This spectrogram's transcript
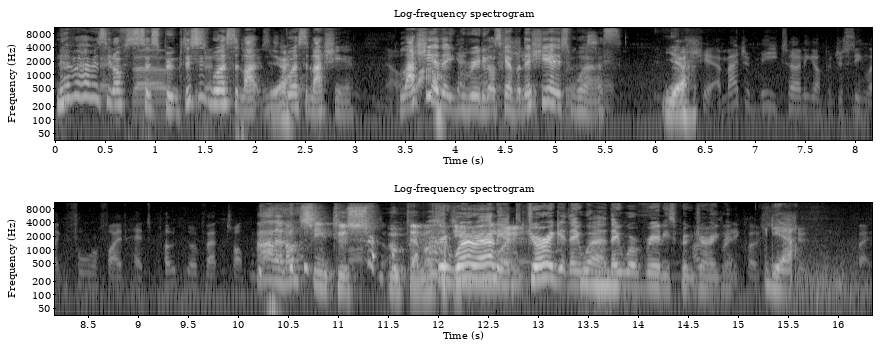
Never haven't seen Okay, officers so so spooked. This is then- worse than like Yeah. worse than last year. Last year they really got scared, but this year it's worse. Yeah. Shit, imagine me turning up and just seeing like four or five heads poking over that top. Ah, they don't seem too spooked. They must They be were earlier. way. During it, they were. They were really spooked was during really it. close to Yeah. shooting in the face,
